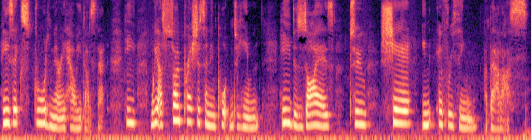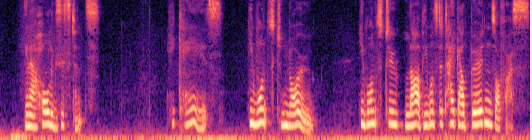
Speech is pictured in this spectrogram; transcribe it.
He's extraordinary how He does that. He, we are so precious and important to Him. He desires to share in everything about us, in our whole existence. He cares. He wants to know he wants to love, He wants to take our burdens off us.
